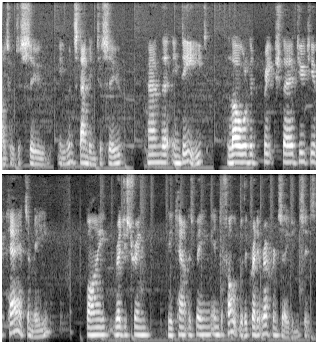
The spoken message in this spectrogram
title to sue, even standing to sue, and that indeed Lowell had breached their duty of care to me by registering the account as being in default with the credit reference agencies.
